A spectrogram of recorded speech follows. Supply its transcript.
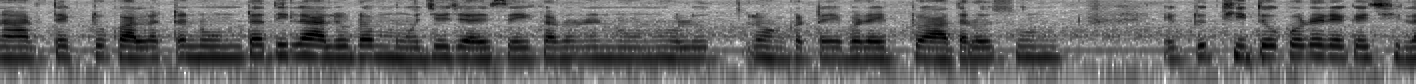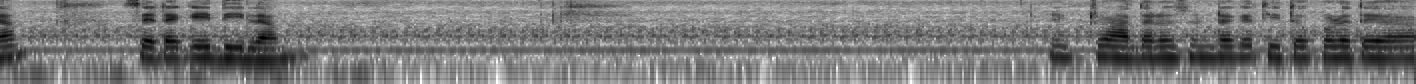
নাড়তে একটু কালারটা, নুনটা দিলে আলুটা মজে যায়, সেই কারণে নুন, হলুদ, লঙ্কাটা এবার একটু আদা, রসুন একটু থিতো করে রেখেছিলাম, সেটাকেই দিলাম। একটু আদা, রসুনটাকে থিতো করে দেওয়া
